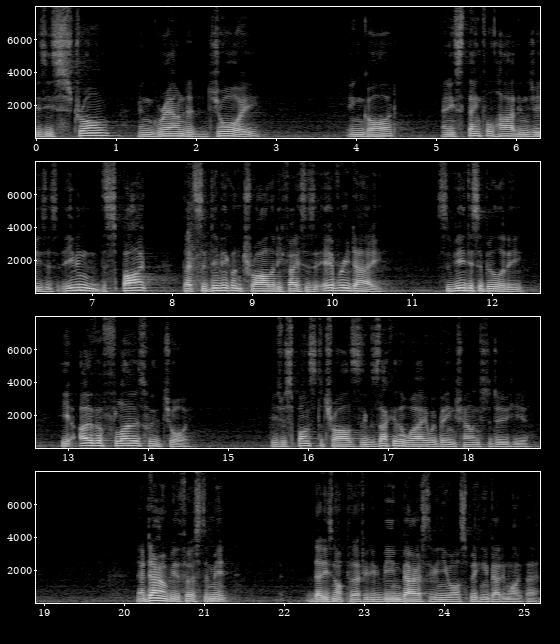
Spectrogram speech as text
is his strong and grounded joy in God and his thankful heart in Jesus. Even despite that significant trial that he faces every day, severe disability, he overflows with joy. His response to trials is exactly the way we're being challenged to do here. Now, Darren would be the first to admit that he's not perfect. He'd be embarrassed if he knew I was speaking about him like that.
